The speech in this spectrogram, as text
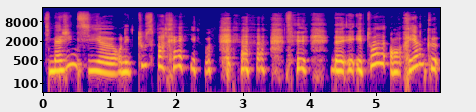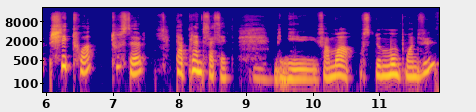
T'imagines si euh, on est tous pareils et, et, toi, en, rien que chez toi, tout seul, t'as plein de facettes. Mmh. Mais enfin moi, de mon point de vue,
